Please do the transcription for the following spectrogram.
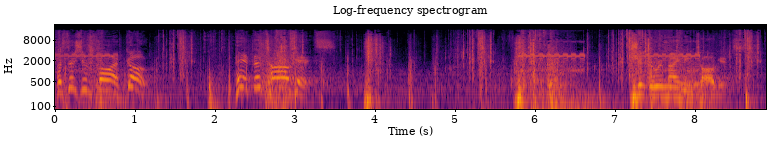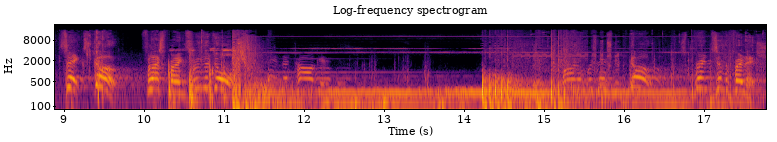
Position five, go! Hit the targets! Shoot the remaining targets. Six, go! Flashbang through the door! Hit the targets! Final position, go! Sprint to the finish!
